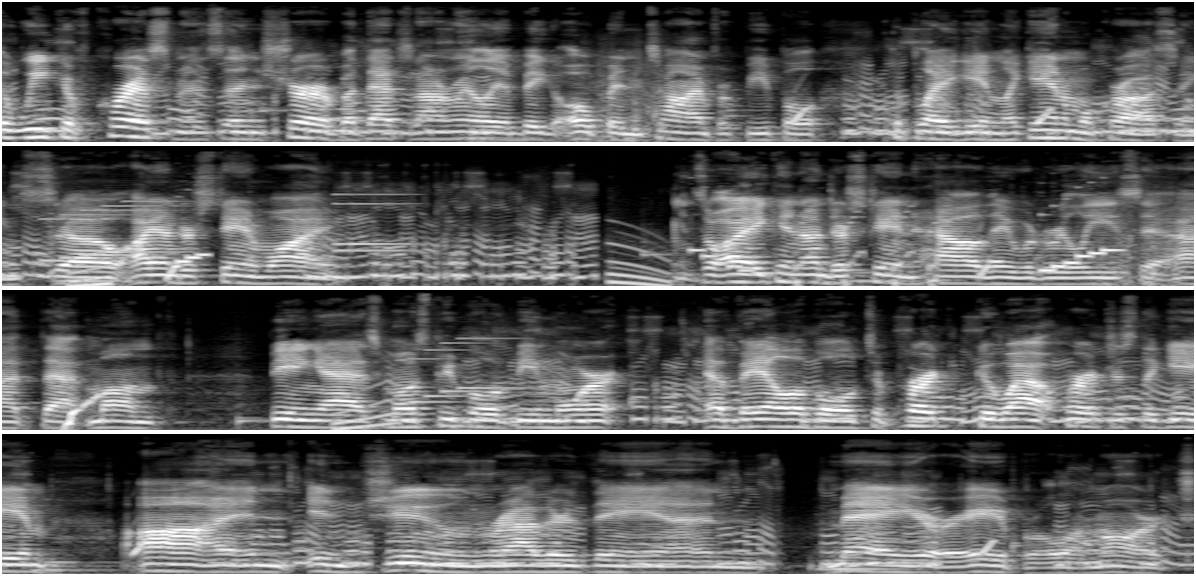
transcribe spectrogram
the week of Christmas, then sure, but that's not really a big open time for people to play a game like Animal Crossing, so I understand why. So I can understand how they would release it at that month, being as most people would be more available to go out purchase the game in, in June rather than May or April or March.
